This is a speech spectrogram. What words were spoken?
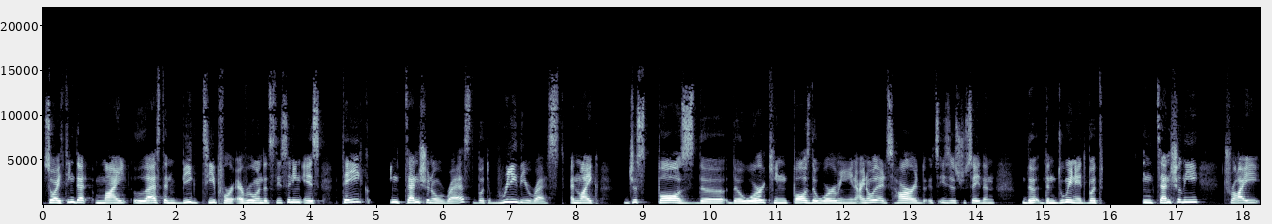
So i think that my last and big tip for everyone that's listening is take intentional rest but really rest. And like just pause the the working pause the worrying. I know that it's hard it's easier to say than the than doing it but intentionally try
